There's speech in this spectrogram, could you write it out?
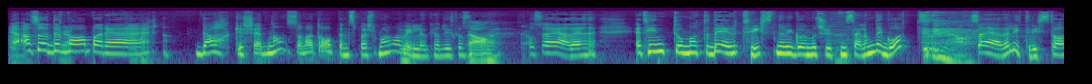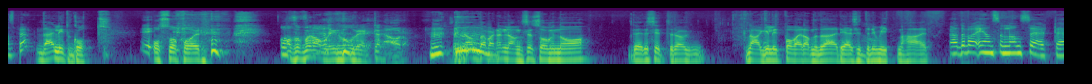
Ja, altså, det var bare Det har ikke skjedd noe, så det var et åpent spørsmål. Hva vil dere at vi skal snakke om? Og så er det et hint om at det er jo trist når vi går mot slutten, selv om det er godt. Så er det litt trist å Asbjørn. Det er litt godt. Også for, altså for alle involverte. Det har vært en lang sesong nå. Dere sitter og gnager litt på hverandre der. Jeg sitter i midten her. Ja, Det var en som lanserte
